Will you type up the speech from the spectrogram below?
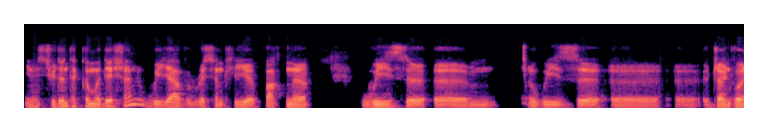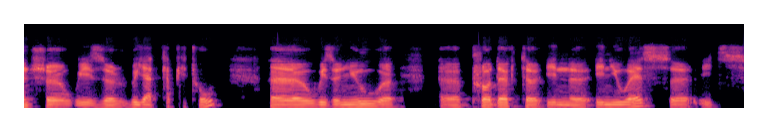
in student accommodation. We have recently a partner with uh, um, with uh, uh, a joint venture with Riyadh Capital with a new product in in US. it's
